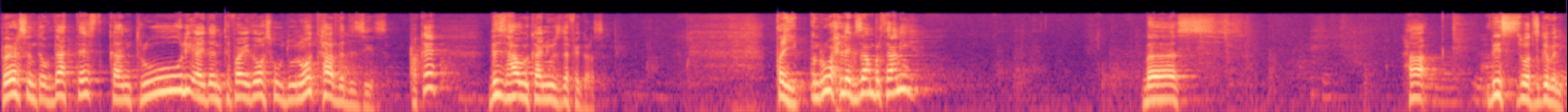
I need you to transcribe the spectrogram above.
percent of that test can truly identify those who do not have the disease okay this is how we can use the figures طيب نروح لاكزامبل ثاني بس ها this is what's given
